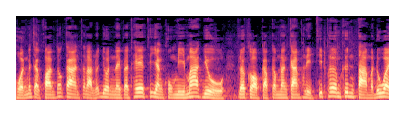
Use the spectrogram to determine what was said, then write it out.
ผลมาจากความต้องการตลาดรถยนต์ในประเทศที่ยังคงมีมากอยู่ ประกอบกับกำลังการผลิตที่เพิ่มขึ้นตามมาด้วย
